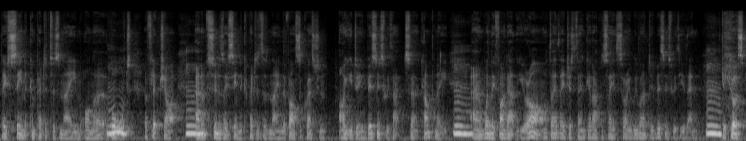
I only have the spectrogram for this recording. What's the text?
they've seen a competitor's name on a mm. board, a flip chart, mm. and as soon as they've seen the competitor's name, they've asked the question, are you doing business with that uh, company? Mm. And when they find out that you are, they, they just then get up and say, sorry, we won't do business with you then. Mm. Because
